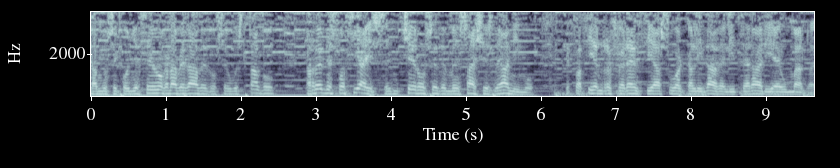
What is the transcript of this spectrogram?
cando se coñeceu a gravedade do seu estado, as redes sociais enchéronse de mensaxes de ánimo que facían referencia á súa calidade literaria e humana.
